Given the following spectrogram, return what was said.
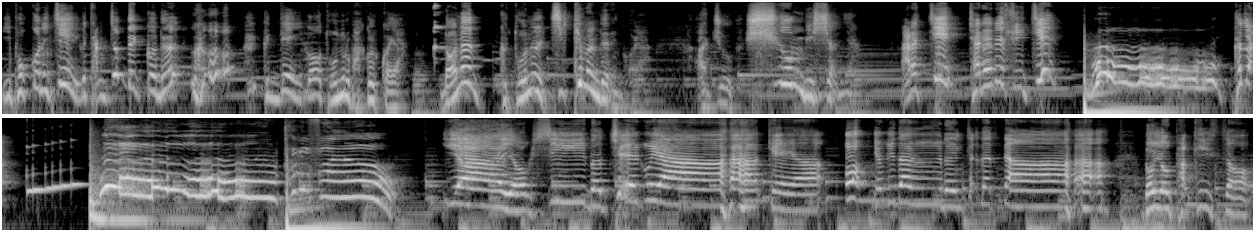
이 복권 있지? 이거 당첨됐거든? 근데 이거 돈으로 바꿀 거야. 너는 그 돈을 지키면 되는 거야. 아주 쉬운 미션이야. 알았지? 잘 해낼 수 있지 역시 너 최고야 개야 어 여기다 은행 찾았다 너 여기 밖에 있어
